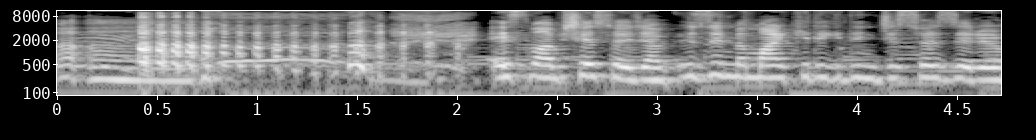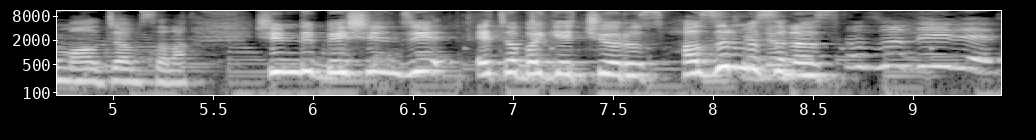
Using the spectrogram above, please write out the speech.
Aa. Esma bir şey söyleyeceğim. Üzülme markete gidince söz veriyorum alacağım sana. Şimdi 5. etaba geçiyoruz. Hazır mısınız? Hazır değiliz.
